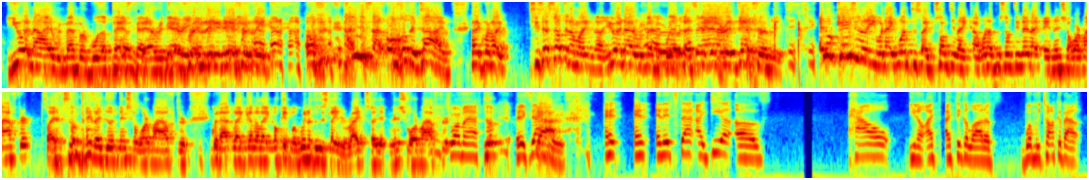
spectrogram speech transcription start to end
You and I remember Budapest, very, differently. differently. oh, I use that all the time. Like when like she says something, I'm like, no, you and I remember, I remember Budapest very differently. and occasionally, when I want to like something like I want to do something like and then shawarma after. So I, sometimes I do and then shawarma after. When I like kind of like okay, but we're gonna do this later, right? So I did and then shawarma after. Shawarma after. Yep. Exactly. And and and it's that idea of how, you know, I I think a lot of when we talk about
